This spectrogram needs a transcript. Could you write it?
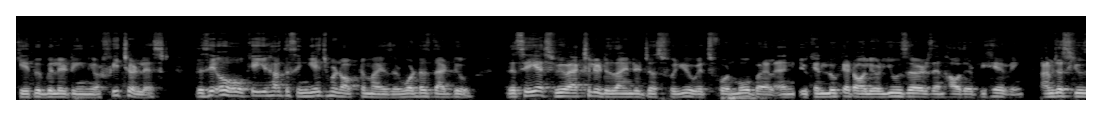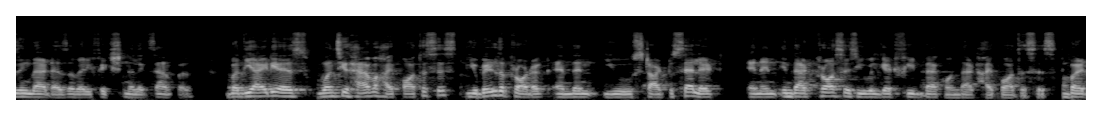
capability in your feature list, they say, oh, okay, you have this engagement optimizer. What does that do? They say, yes, we've actually designed it just for you. It's for mobile, and you can look at all your users and how they're behaving. I'm just using that as a very fictional example. But the idea is once you have a hypothesis, you build the product and then you start to sell it. And in, in that process, you will get feedback on that hypothesis. But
